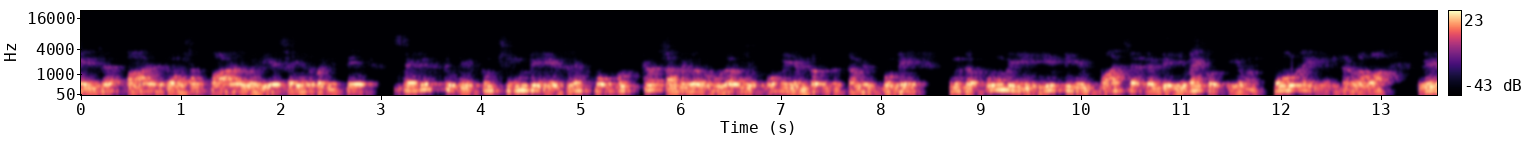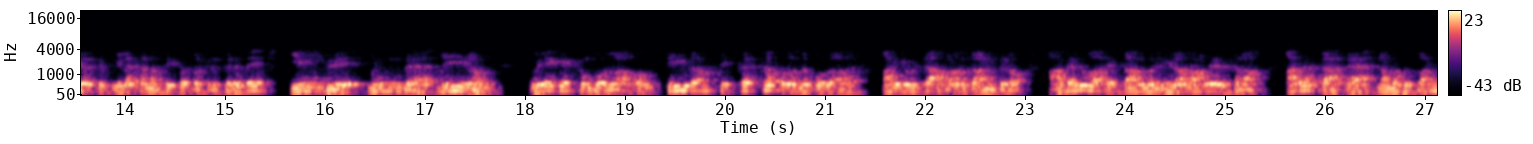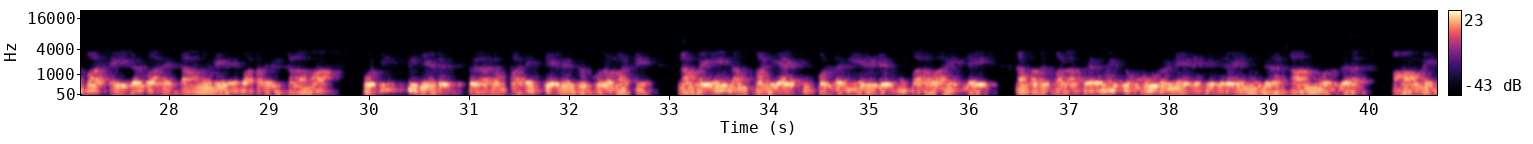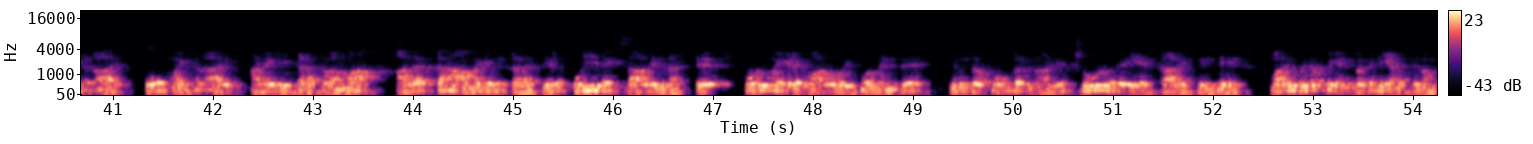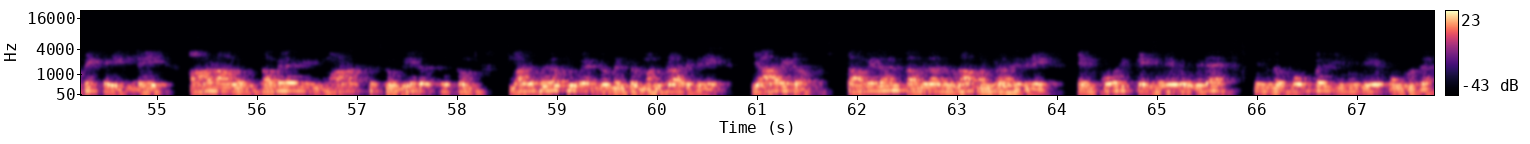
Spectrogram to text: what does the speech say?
என்ற பாரதிதாசன் பாடல் வரியை செயல்படுத்தி செழித்து நிற்கும் சிங்கையர்களின் பொங்குற்ற தமிழர் உலகிய பூமி என்றும் இந்த தமிழ் பூமி இந்த பூமியை ஈட்டியின் பாய்ச்சல் கண்டு இமை கொட்டியவன் கோலை என்றல்லவா? வீரத்துக்கு இலக்கணம் தீர்க்கப்பட்டிருக்கிறது இன்று இந்த வீரம் விலை பொருளாகவும் தீரம் திக்கற்ற குழந்தை பொருளாக ஆகிவிட்டு அவலம் காண்கிறோம். அகழ்வாரை தாங்கும் நிலமாக இருக்கலாம். அதற்காக நமது பண்பாட்டை இகழ்வாரை தாங்கும் நிலைப்பாடு இருக்கலாமா? ஒதித்து எழு பிறரை வதைத்து எழு என்று கூற மாட்டேன். நம்மையே நம் பலியாக்கி கொள்ள நேரிடும் பரவாயில்லை. நமது பழம்பெருமைக்கு ஊறு நேரிடுகிற என்கிற காண்பொழுது ஆமைகளாய் ஊமைகளாய் அடங்கி கிடக்கலாமா? அதற்கான அமையும் களத்தில் உயிரை சாவில் நட்டு உரிமைகளை வாழ வைப்போம் என்று இந்த பொங்கல் நாளில் சூளுரை ஏற்க அழைக்கின்றேன். மறுபிறப்பு என்பதில் எனக்கு நம்பிக்கை இல்லை. ஆனாலும் தமிழனின் மானத்துக்கும் வீரத்துக்கும் மறுபிறப்பு வேண்டும் என்று மன்றாடுகிறேன். யாரிடம்? தமிழன் தமிழனுதான் மன்றாடுகிறேன். என் கோரிக்கை நிறைவேறிட இந்த பொங்கல் இனிதே பொங்குக.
